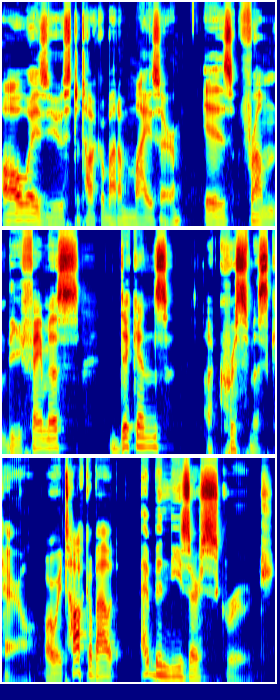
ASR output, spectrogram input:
always use to talk about a miser is from the famous Dickens A Christmas Carol, where we talk about Ebenezer Scrooge.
